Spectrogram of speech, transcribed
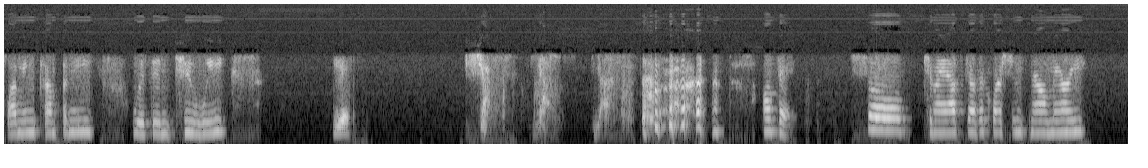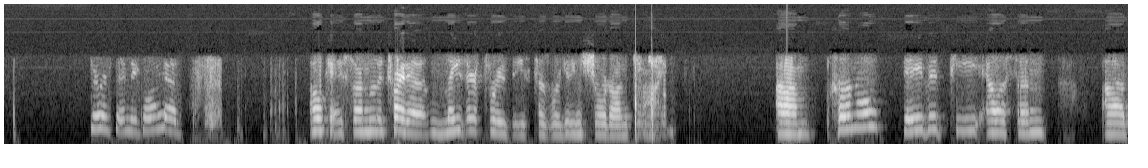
plumbing company within two weeks? Yes. Yes. Yes. Yes. okay. So can I ask other questions now, Mary? Sure, Cindy, go ahead. Okay, so I'm going to try to laser through these because we're getting short on time. Um, Colonel David P. Ellison of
